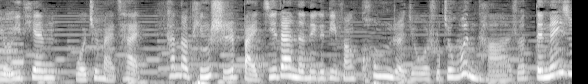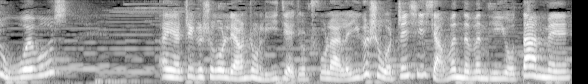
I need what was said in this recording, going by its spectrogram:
有一天我去买菜，看到平时摆鸡蛋的那个地方空着，就我说就问他说：“Denise huevos？” 哎呀，这个时候两种理解就出来了，一个是我真心想问的问题：有蛋没？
